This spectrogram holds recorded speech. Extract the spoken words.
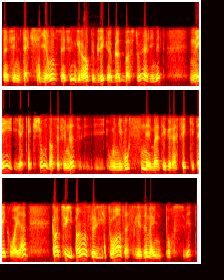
c'est un film d'action, c'est un film grand public, un blockbuster à la limite, mais il y a quelque chose dans ce film-là au niveau cinématographique qui est incroyable. Quand tu y penses, l'histoire, ça se résume à une poursuite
